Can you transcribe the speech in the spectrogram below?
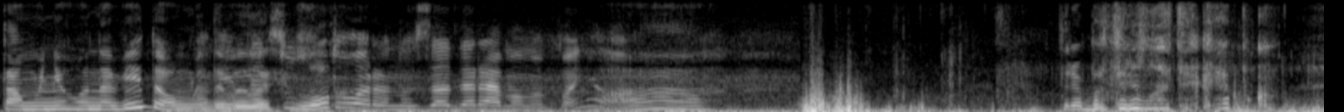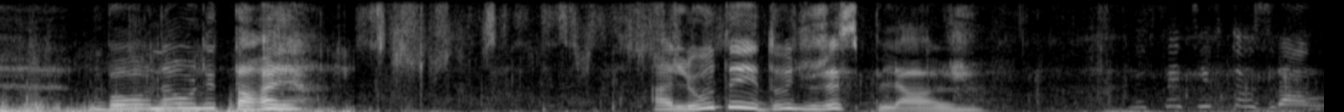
Там у нього на відео ми А дивились на ту влог. сторону, за деревами, поняла? А. Треба тримати кепку, бо вона улітає. А люди йдуть вже з пляжу. Ну це ті, хто зранку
